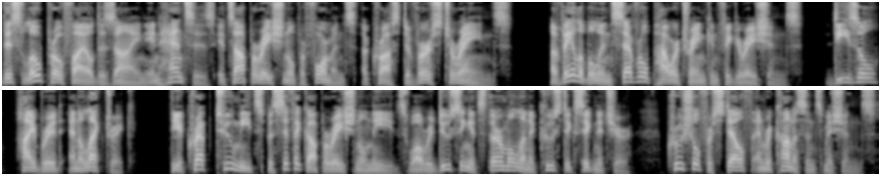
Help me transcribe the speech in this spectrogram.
This low-profile design enhances its operational performance across diverse terrains. Available in several powertrain configurations, diesel, hybrid, and electric, the Akrep 2 meets specific operational needs while reducing its thermal and acoustic signature, crucial for stealth and reconnaissance missions.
